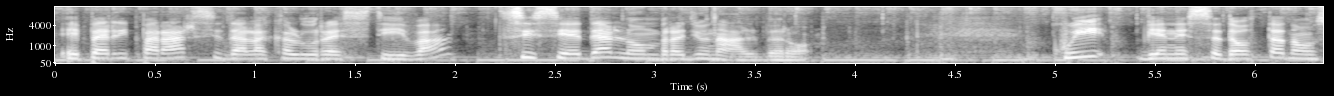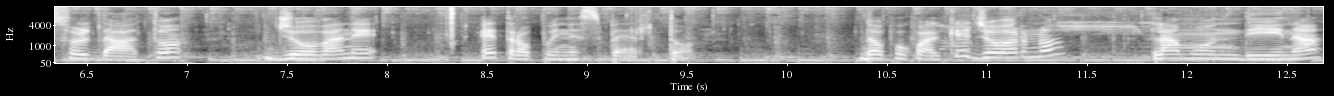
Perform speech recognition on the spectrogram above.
e per ripararsi dalla calura estiva si siede all'ombra di un albero. Qui viene sedotta da un soldato, giovane e troppo inesperto. Dopo qualche giorno, la mondina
